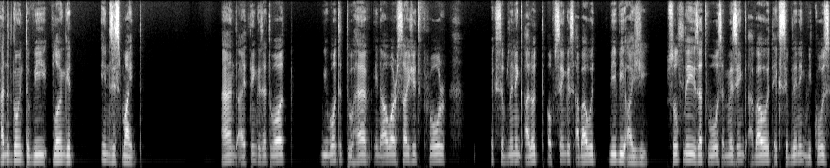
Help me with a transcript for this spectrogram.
and not going to be blowing it in this mind. And i think that what we wanted to have in our site for explaining a lot of things about bbig absolutely that was amazing about explaining because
